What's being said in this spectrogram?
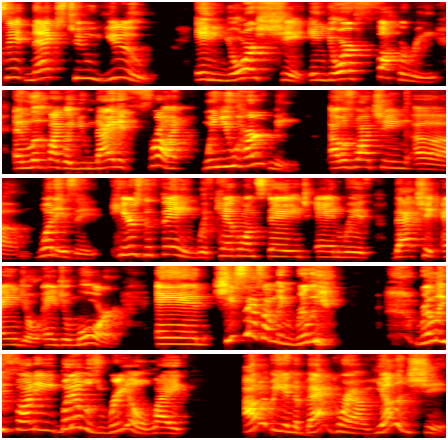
sit next to you in your shit, in your fuckery, and look like a united front when you hurt me. I was watching um, what is it? Here's the thing with Kev on stage and with that chick Angel, Angel Moore. And she said something really, really funny, but it was real. Like, I'm gonna be in the background yelling shit.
